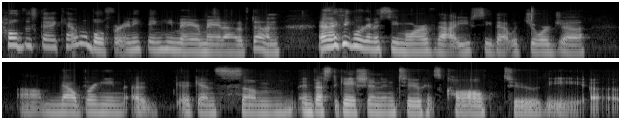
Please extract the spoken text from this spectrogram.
hold this guy accountable for anything he may or may not have done? And I think we're going to see more of that. You see that with Georgia um, now bringing a, against some investigation into his call to the, uh,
